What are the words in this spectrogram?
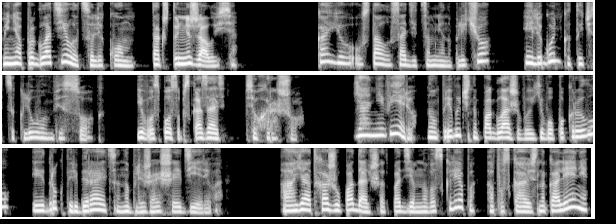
Меня проглотило целиком, так что не жалуйся. Кайо устало садится мне на плечо и легонько тычется клювом в висок. Его способ сказать «все хорошо». Я не верю, но привычно поглаживаю его по крылу, и друг перебирается на ближайшее дерево. А я отхожу подальше от подземного склепа, опускаюсь на колени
